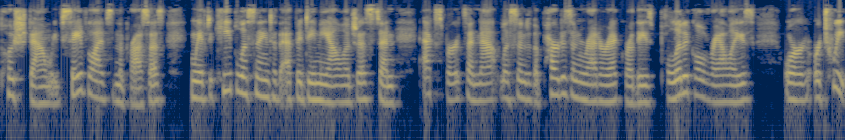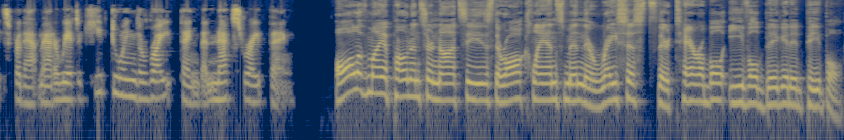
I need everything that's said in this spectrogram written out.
pushed down. We've saved lives in the process. And we have to keep listening to the epidemiologists and experts and not listen to the partisan rhetoric or these political rallies or, or tweets for that matter. We have to keep doing the right thing, the next right thing. All of my opponents are Nazis. They're all Klansmen. They're racists. They're terrible, evil, bigoted people.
